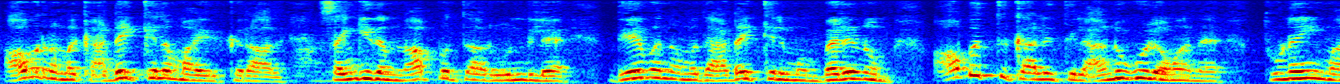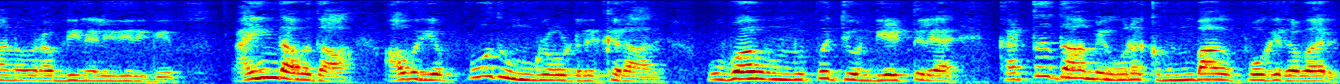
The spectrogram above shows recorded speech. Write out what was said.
அவர் நமக்கு அடைக்கலமாக இருக்கிறார் சங்கீதம் நாற்பத்தாறு ஒன்றில் தேவன் நமது அடைக்கலமும் பலனும் ஆபத்து காலத்தில் அனுகூலமான துணையுமானவர் அப்படின்னு எழுதியிருக்கு. ஐந்தாவதா அவர் எப்போதும் உங்களோடு இருக்கிறார்? உபாகம் முப்பத்தி ஒன்று எட்டுல கர்த்ததாமே உனக்கு முன்பாக போகிறவர்.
